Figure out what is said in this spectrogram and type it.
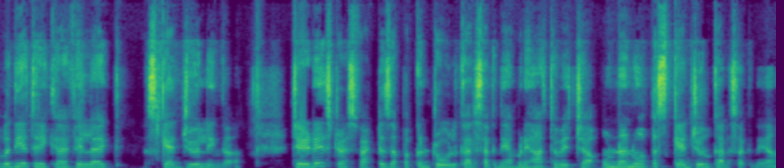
ਵਧੀਆ ਤਰੀਕਾ ਹੈ ਫਿਰ ਇੱਕ ਸਕੇਜੂਲਿੰਗ ਆ। ਜਿਹੜੇ ਸਟ्रेस ਫੈਕਟਰਸ ਆਪਾਂ ਕੰਟਰੋਲ ਕਰ ਸਕਦੇ ਆ ਆਪਣੇ ਹੱਥ ਵਿੱਚ ਆ ਉਹਨਾਂ ਨੂੰ ਆਪਾਂ ਸਕੇਜੂਲ ਕਰ ਸਕਦੇ ਆ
